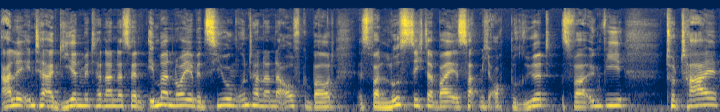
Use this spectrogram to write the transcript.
alle interagieren miteinander. Es werden immer neue Beziehungen untereinander aufgebaut. Es war lustig dabei, es hat mich auch berührt. Es war irgendwie total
